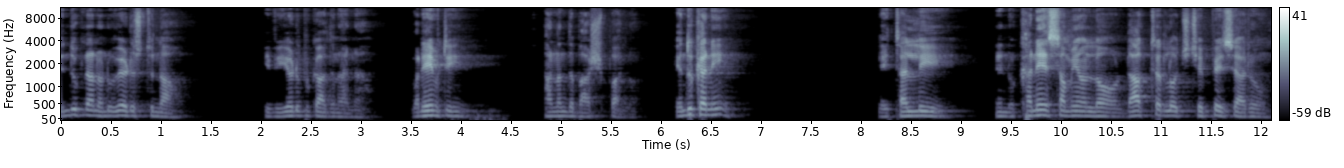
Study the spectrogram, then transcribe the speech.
ఎందుకు నాన్న నువ్వు ఏడుస్తున్నావు? ఇవి ఏడుపు కాదు నాన్న. మరేమిటి? ఆనంద బాష్పాలు. ఎందుకని? నీ తల్లి నిన్ను కనే సమయంలో డాక్టర్లు వచ్చి చెప్పేశారు.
